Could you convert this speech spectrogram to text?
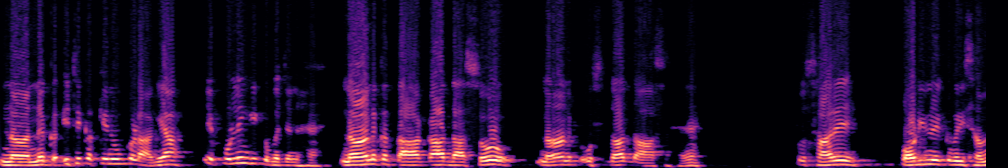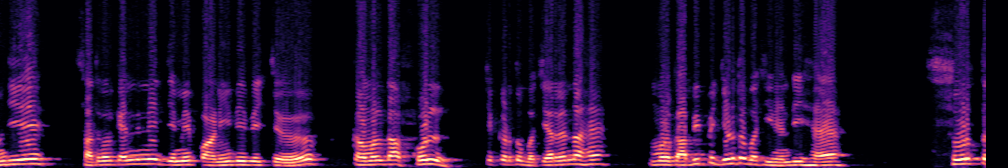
ਨਾਨਕ ਇੱਥੇ ਕੱਕੇ ਨੂੰ ਘੜਾ ਗਿਆ, ਇਹ ਪੁਲਿੰਗ ਇੱਕ ਵਚਨ ਹੈ। ਨਾਨਕ ਤਾ ਕਾ ਦਾਸੋ, ਨਾਨਕ ਉਸ ਦਾ ਦਾਸ ਹੈ। ਤੋ ਸਾਰੇ ਪੌੜੀ ਨੂੰ ਇੱਕ ਵਾਰੀ ਸਮਝੀਏ, ਸਤਿਗੁਰ ਕਹਿੰਦੇ ਨੇ, ਜਿਵੇਂ ਪਾਣੀ ਦੇ ਵਿੱਚ ਕਮਲ ਦਾ ਫੁੱਲ ਚਿੱਕੜ ਤੋਂ ਬਚਿਆ ਰਹਿੰਦਾ ਹੈ, ਮੁਰਗਾਬੀ ਭਿੱਜਣ ਤੋਂ ਬਚੀ ਰਹਿੰਦੀ ਹੈ, ਸੁਰਤ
